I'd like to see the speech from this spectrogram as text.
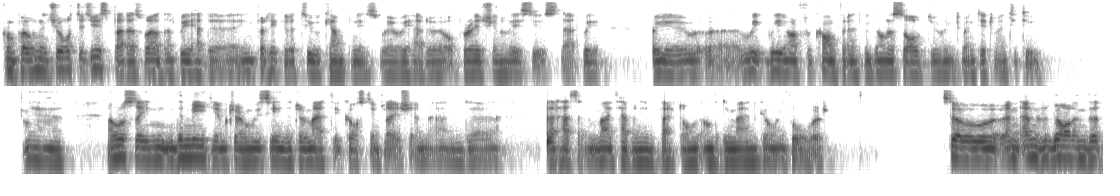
component shortages, but as well that we had uh, in particular two companies where we had operational issues that we are confident we're gonna solve during 2022. I will say in the medium term, we've seen the dramatic cost inflation, and that has might have an impact on the demand going forward. So and regarding the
